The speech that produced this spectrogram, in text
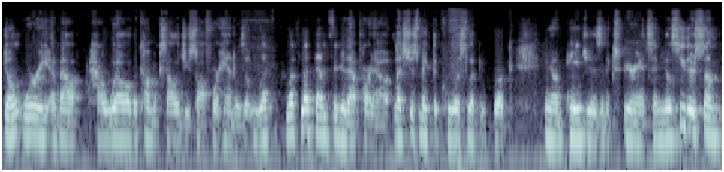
Don't worry about how well the Comixology software handles it. Let let let them figure that part out. Let's just make the coolest looking book, you know, in pages and experience. And you'll see there's some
